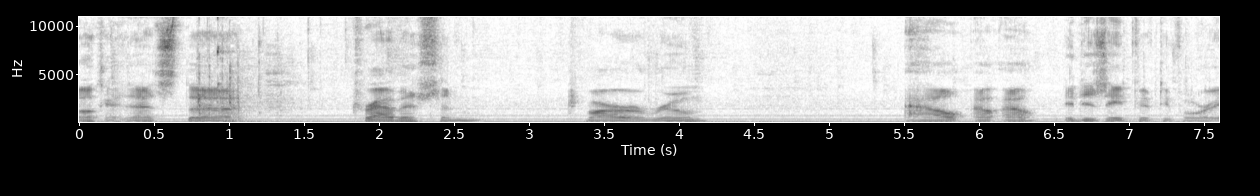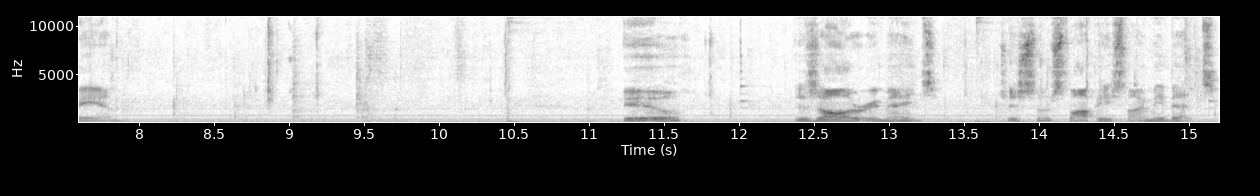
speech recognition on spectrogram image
Okay, that's the Travis and Tamara room. Ow, ow, ow. It is 8.54 a.m. Ew. This is all that remains? Just some sloppy, slimy bits?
